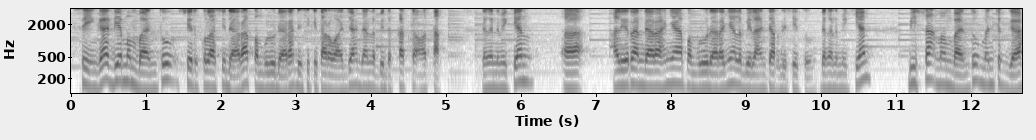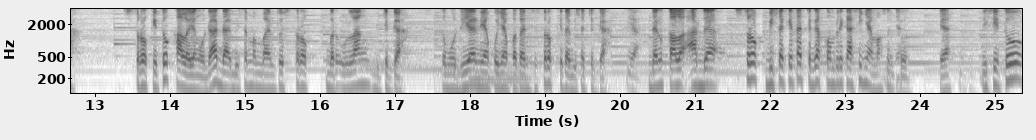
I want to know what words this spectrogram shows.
sehingga dia membantu sirkulasi darah, pembuluh darah di sekitar wajah dan lebih dekat ke otak. Dengan demikian eh, aliran darahnya, pembuluh darahnya lebih lancar di situ. Dengan demikian bisa membantu mencegah stroke itu kalau yang udah ada bisa membantu stroke berulang dicegah. Kemudian yang punya potensi stroke kita bisa cegah. Ya. Dan kalau ada stroke bisa kita cegah komplikasinya maksudnya. Betul. Ya. Di situ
